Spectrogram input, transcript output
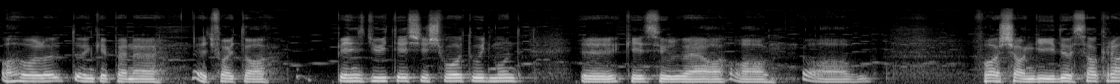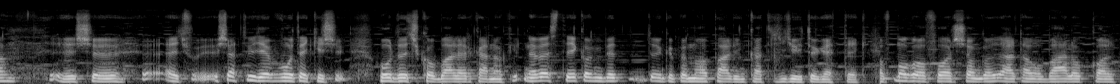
ahol tulajdonképpen egyfajta pénzgyűjtés is volt, úgymond, készülve a, a, a farsangi időszakra, és, egy, és hát ugye volt egy kis hordocska, bálerkának nevezték, amiben tulajdonképpen már a pálinkát is gyűjtögették. A maga a farsang általában bálokkal,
